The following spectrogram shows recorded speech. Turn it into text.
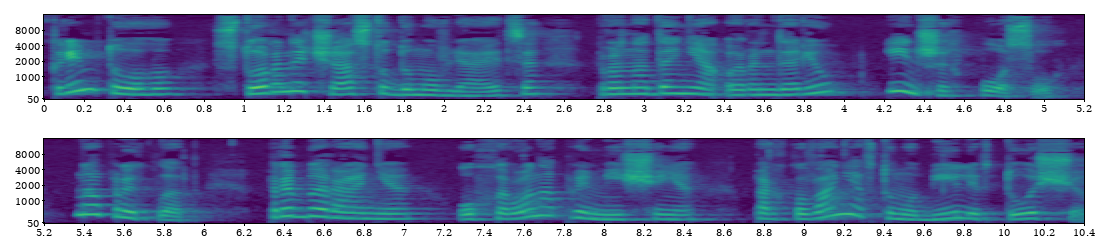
Крім того, сторони часто домовляються про надання орендарю інших послуг, наприклад, прибирання, охорона приміщення, паркування автомобілів тощо.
